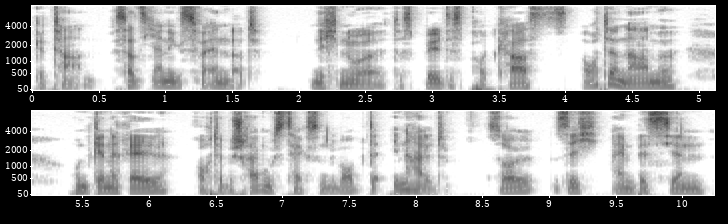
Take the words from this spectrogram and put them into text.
getan. Es hat sich einiges verändert. Nicht nur das Bild des Podcasts, auch der Name und generell auch der Beschreibungstext und überhaupt der Inhalt soll sich ein bisschen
